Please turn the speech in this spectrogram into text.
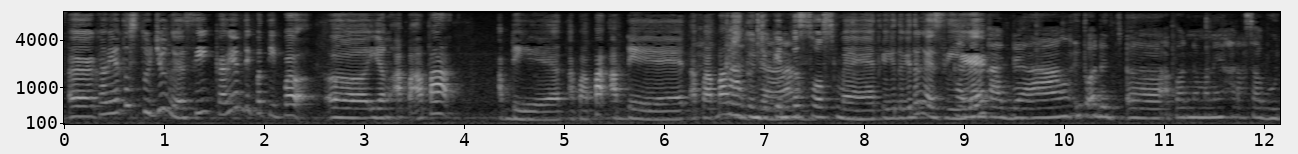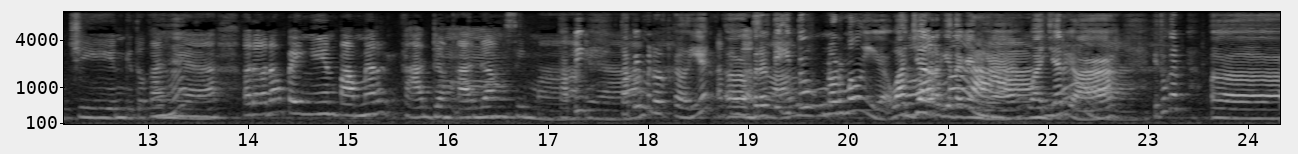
eh, kalian tuh setuju nggak sih? Kalian tipe-tipe eh, yang apa-apa update, apa-apa update, apa-apa harus tunjukin ke sosmed, kayak gitu-gitu nggak sih? kadang-kadang itu ada eh, apa namanya rasa bucin gitu kan Mhm. ya kadang-kadang pengen pamer kadang-kadang sih mak tapi ya. tapi menurut kalian Tapi nggak berarti selalu. itu normal ya wajar Normal gitu kan ya wajar iya. ya itu kan eh,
